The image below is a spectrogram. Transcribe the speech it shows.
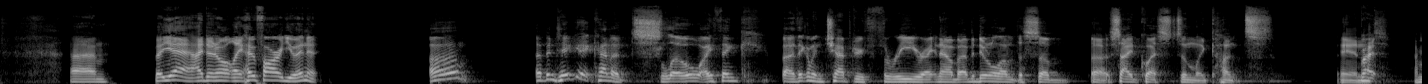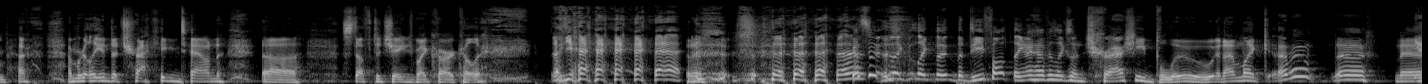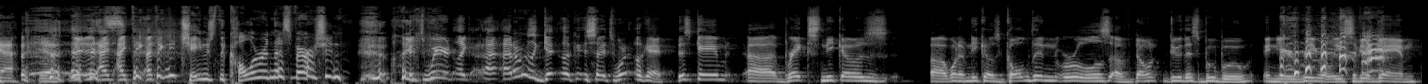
Um, but yeah, I don't know. Like, how far are you in it? Um, I've been taking it kind of slow. I think I think I'm in chapter three right now, but I've been doing a lot of the sub uh, side quests and like hunts, and Right. I'm I'm really into tracking down uh, stuff to change my car color. yeah. That's like like the, the default thing I have is like some trashy blue, and I'm like I don't uh, nah. yeah, yeah. I, I think I think they changed the color in this version. like, It's weird. Like I, I don't really get. Okay, so it's? Okay, this game uh, breaks Nico's uh, one of Nico's golden rules of don't do this boo boo in your re-release of your game,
